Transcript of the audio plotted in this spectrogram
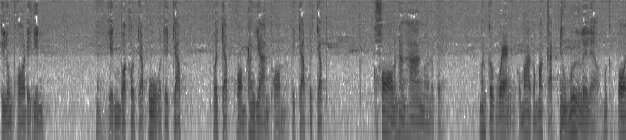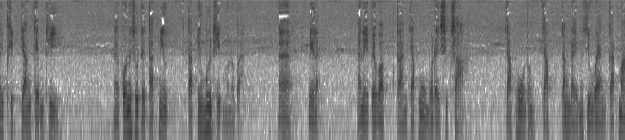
ที่หลวงพ่อได้ยิน เห็นว่าเขาจับหูก็จะจับพอจับพร้อมทั้งยานพร้อม ไปจับไปจับข้อมันทางห่างๆน่อยไป มันก็แหว่งก็มากก็มากกัดนิ้วมือเลยแล้ว มันก็ปล่อยพิษอย่างเต็มที่ผลในสุดเลยตัดนิ้วตัดนิ้วมือถิ่มมันไปอ่านี่แหละ อันนี้แปลว่าการจับงูบ่ได้ศึกษา จับงูต้องจับจังใดมันสิแหว่งกัดมา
